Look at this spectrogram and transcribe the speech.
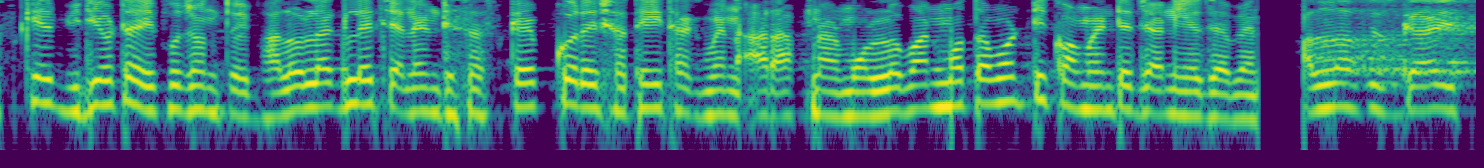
আজকের ভিডিওটা এই পর্যন্তই। ভালো লাগলে চ্যানেলটি সাবস্ক্রাইব করে সাথেই থাকবেন, আর আপনার মূল্যবান মতামতটি কমেন্টে জানিয়ে যাবেন। আল্লাহ হাফিজ গাইস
